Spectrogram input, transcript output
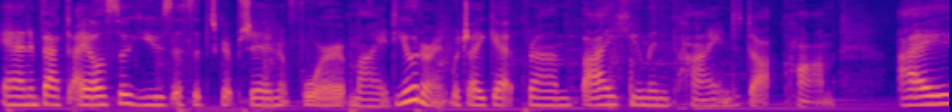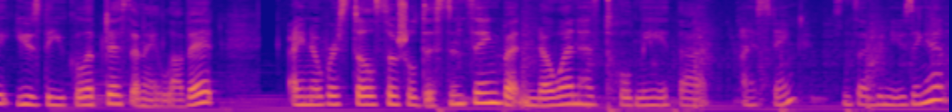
And in fact, I also use a subscription for my deodorant, which I get from buyhumankind.com. I use the eucalyptus and I love it. I know we're still social distancing, but no one has told me that I stink since I've been using it.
